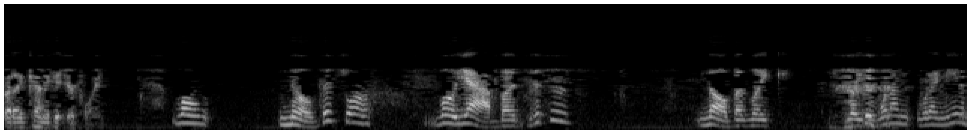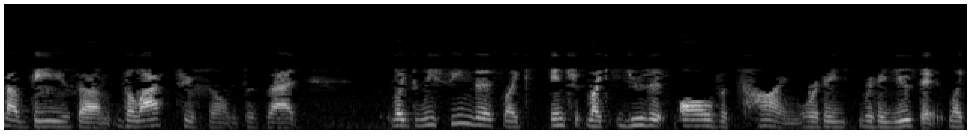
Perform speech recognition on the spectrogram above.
but I kind of get your point. Well, no, this one. Well, yeah, but this is no, but like, like what I'm what I mean about these um, the last two films is that like we've seen this like inter- like use it all the time where they where they used it like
